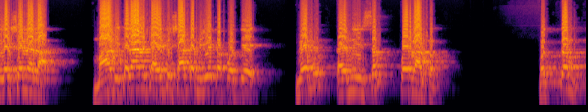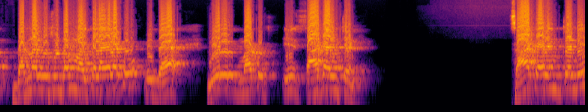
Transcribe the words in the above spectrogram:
ఎలక్షన్ అలా మా వికలాంగులకు ఐదు శాతం ఇవ్వకపోతే మేము కనీసం పోరాడతాం. మొత్తం ధర్నాలు కూర్చుంటాం మా వికలాంగులకు. మీ మీరు మాకు సహకరించండి. సహకరించండి.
